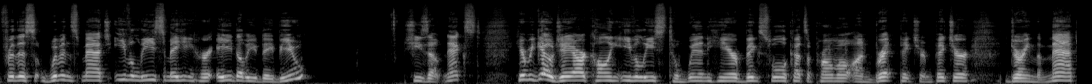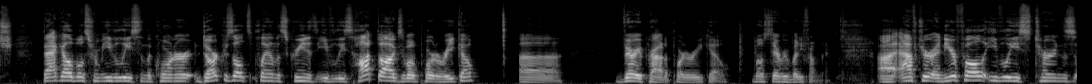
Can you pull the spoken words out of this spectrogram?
for this women's match. Ivelisse making her AW debut. She's out next. Here we go. JR calling Ivelisse to win here. Big Swole cuts a promo on Britt, picture in picture, during the match. Back elbows from Ivelisse in the corner. Dark results play on the screen as Ivelisse hot dogs about Puerto Rico. Uh, very proud of Puerto Rico. Most everybody from there. Uh, after a near fall, Ivelisse turns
